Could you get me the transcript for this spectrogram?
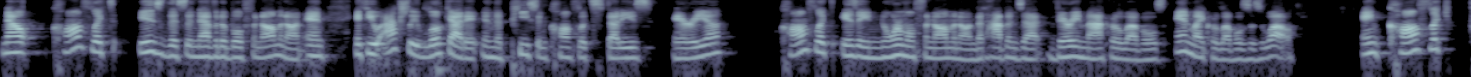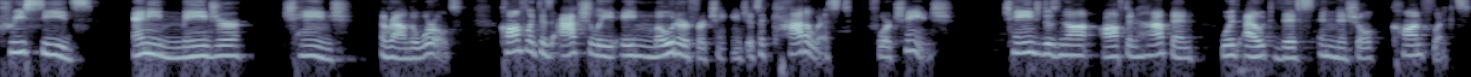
Now, conflict is this inevitable phenomenon. And if you actually look at it in the peace and conflict studies area, conflict is a normal phenomenon that happens at very macro levels and micro levels as well. And conflict precedes any major change around the world. Conflict is actually a motor for change, it's a catalyst for change. Change does not often happen without this initial conflict.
